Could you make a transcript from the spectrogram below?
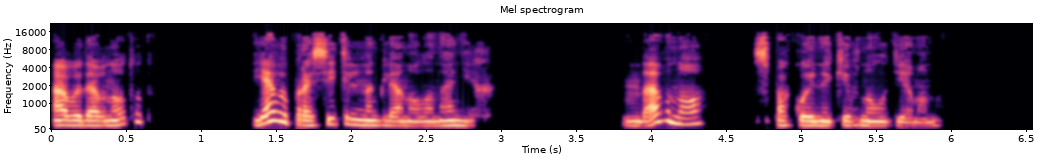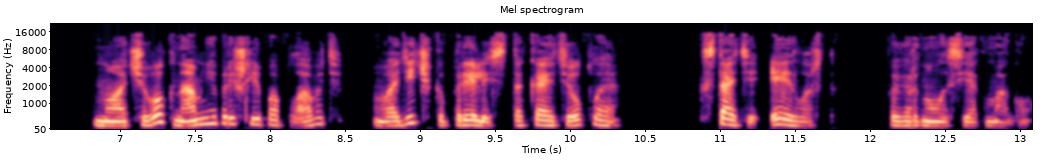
а вы давно тут?» Я вопросительно глянула на них. «Давно», — спокойно кивнул демон. Ну а чего к нам не пришли поплавать? Водичка прелесть такая теплая. Кстати, Эйлорд, повернулась я к магу.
